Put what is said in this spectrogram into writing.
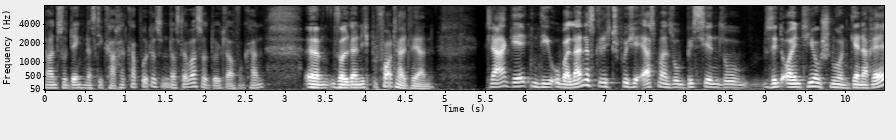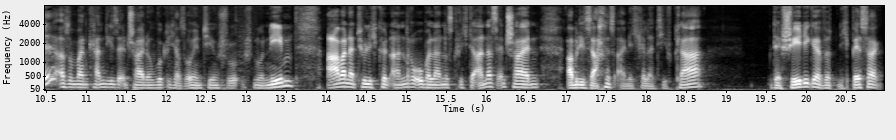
daran zu denken, dass die Kachel kaputt ist und dass der Wasser durchlaufen kann, ähm, soll da nicht bevorteilt werden. Klar gelten die Oberlandesgerichtssprüche erstmal so ein bisschen so, sind Orientierungsschnuren generell. Also man kann diese Entscheidung wirklich als Orientierungsschnur nehmen. Aber natürlich können andere Oberlandesgerichte anders entscheiden. Aber die Sache ist eigentlich relativ klar. Der Schädiger wird nicht besser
